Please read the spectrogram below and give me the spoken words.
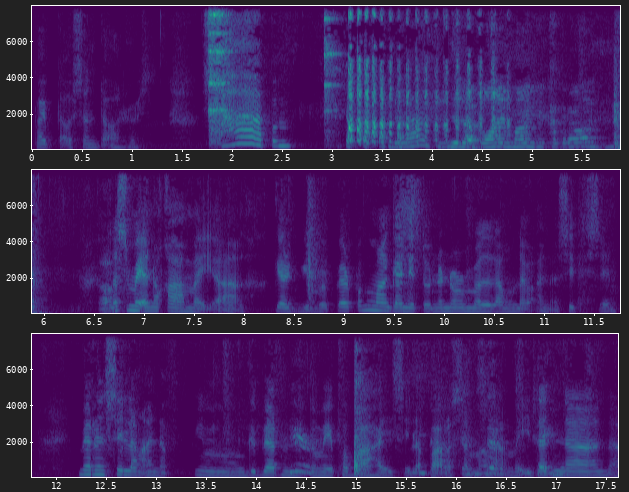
5,000 dollars. Stop! You're a blind manga Kaprad? Tapos may ano ka, may ah, caregiver. Pero pag mga ganito na normal lang na ano, citizen, meron silang ano, yung gobyerno dito may pabahay sila para sa mga may edad na na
